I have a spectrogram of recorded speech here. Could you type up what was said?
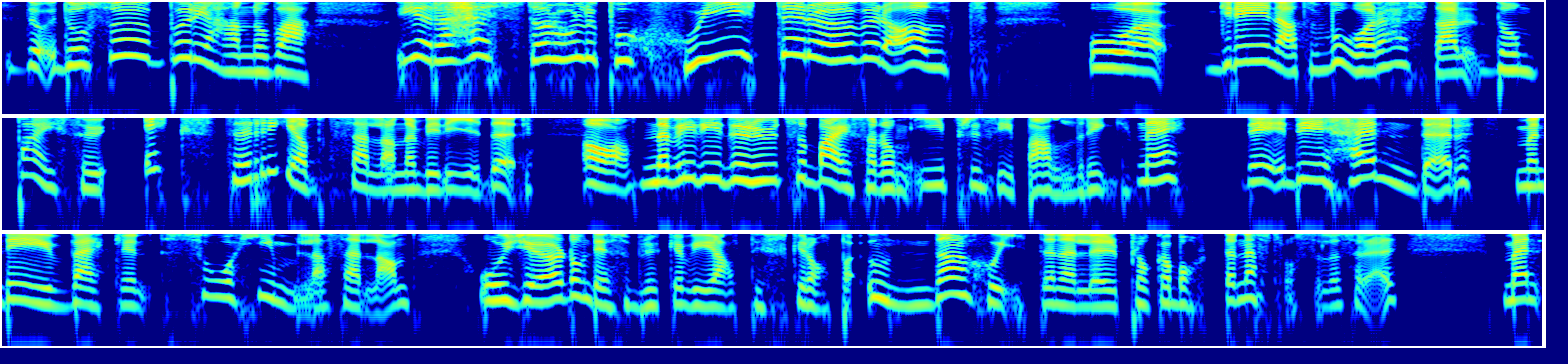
då, då så började han och bara era hästar håller på och skiter överallt. Och grejen är att våra hästar de bajsar ju extremt sällan när vi rider. Ja, när vi rider ut så bajsar de i princip aldrig. Nej, det, det händer men det är ju verkligen så himla sällan. Och gör de det så brukar vi ju alltid skrapa undan skiten eller plocka bort den efter oss eller sådär. Men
